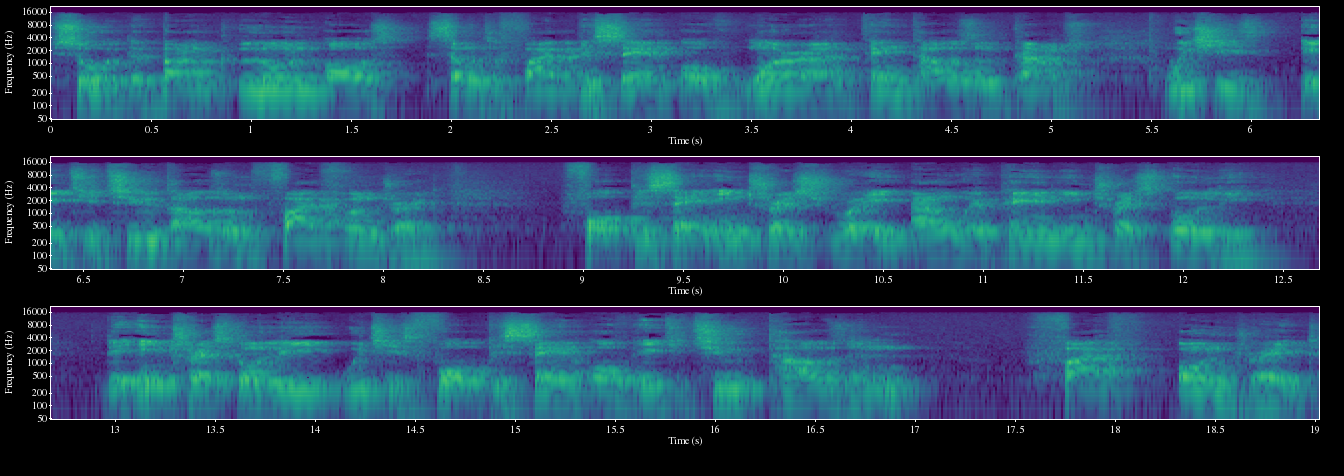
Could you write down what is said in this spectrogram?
So the bank loaned us 75% of 110,000 pounds, which is 82,500. 4% interest rate and we're paying interest only the interest only, which is 4% of 82,500,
